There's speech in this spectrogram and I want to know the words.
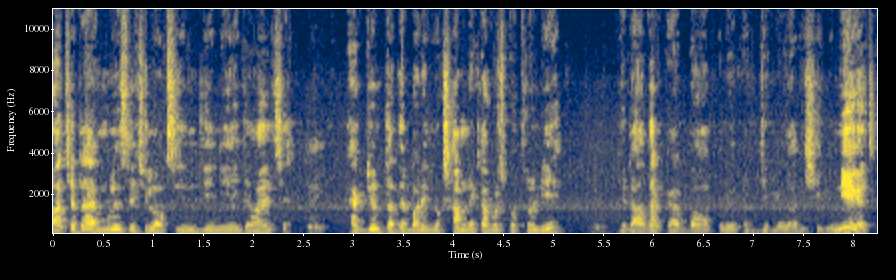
বাচ্চাটা অ্যাম্বুলেন্সে ছিল অক্সিজেন দিয়ে নিয়ে যাওয়া হয়েছে। একজন তাদের বাড়ির লোক সামনে কাগজপত্র নিয়ে যেটা আধার কার্ড বা পোলিও কার্ড যেগুলো লাগে সেগুলো নিয়ে গেছে।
